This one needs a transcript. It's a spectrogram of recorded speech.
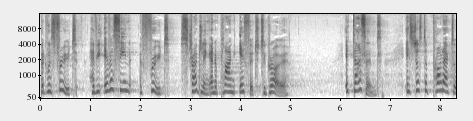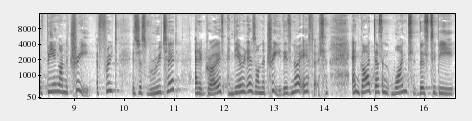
But with fruit, have you ever seen a fruit struggling and applying effort to grow? It doesn't. It's just a product of being on the tree. A fruit is just rooted and it grows, and there it is on the tree. There's no effort. And God doesn't want this to be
